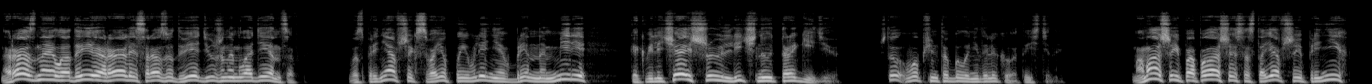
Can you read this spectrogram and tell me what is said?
Разные лады орали сразу две дюжины младенцев, воспринявших свое появление в бренном мире как величайшую личную трагедию, что, в общем-то, было недалеко от истины. Мамаши и папаши, состоявшие при них,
